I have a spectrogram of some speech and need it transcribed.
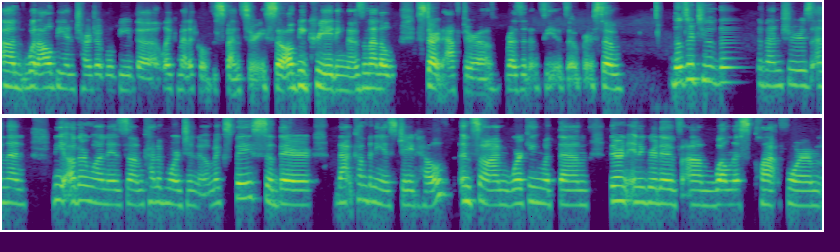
um, what I'll be in charge of will be the like medical dispensary. So I'll be creating those, and that'll start after a residency is over. So those are two of the ventures. And then the other one is um, kind of more genomics based. So they're that company is jade health. And so i'm working with them. They're an integrative um, wellness platform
